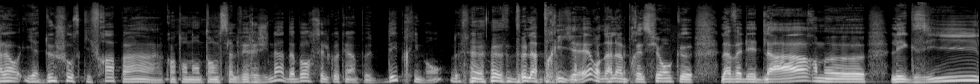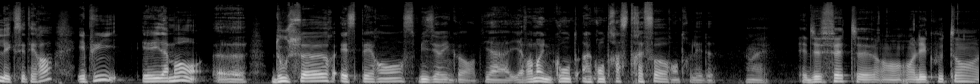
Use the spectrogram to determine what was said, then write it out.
Alors, il y a deux choses qui frappent hein, quand on entend le Salve Regina. D'abord, c'est le côté un peu déprimant de, la prière. On a l'impression que la vallée de larmes, euh, l'exil, etc. Et puis, évidemment, euh, douceur, espérance, miséricorde. Il y a, vraiment un contraste très fort entre les deux. Ouais. Et de fait, euh, en, l'écoutant,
